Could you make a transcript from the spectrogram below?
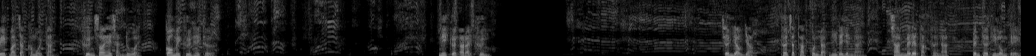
รีบมาจับขโมยกัน คืนสร้อยให้ฉันด้วย ก็ไม่คืนให้เธอ นี่เกิดอะไรขึ้น เฉินเยาเหยาเธอจะผลักคนแบบนี้ได้ยังไง ฉันไม่ได้ผลักเธอนะ เป็นเธอที่ล้มเอง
